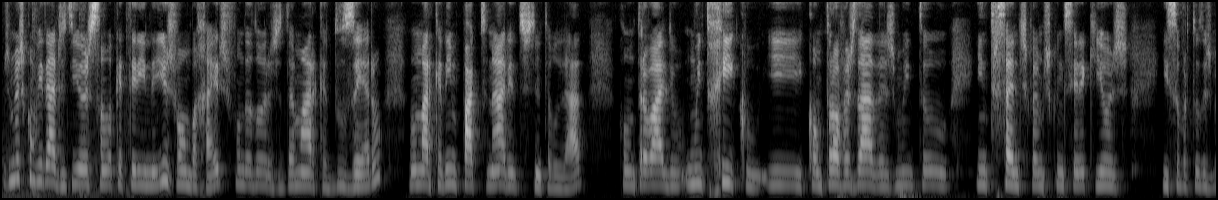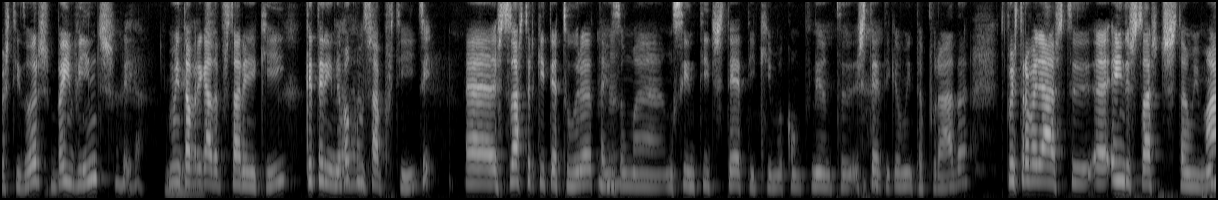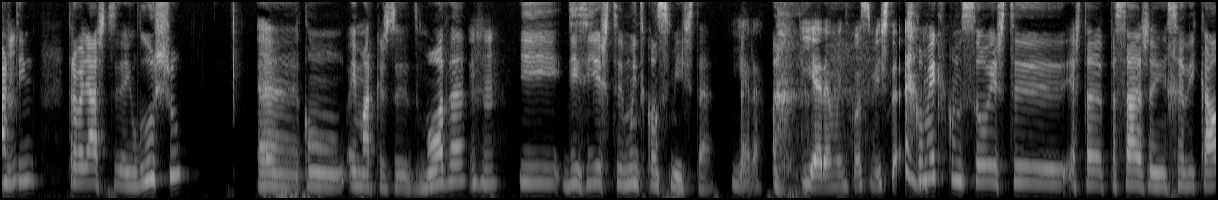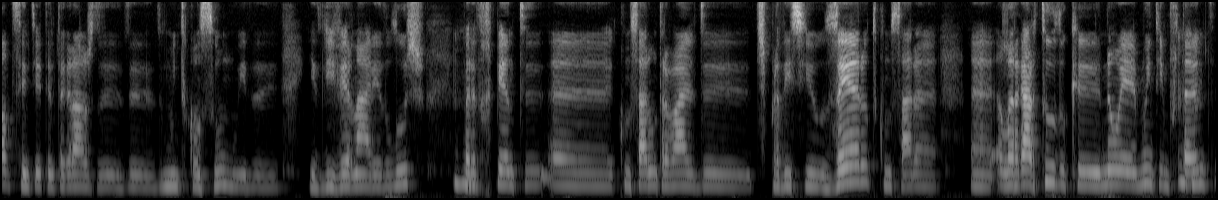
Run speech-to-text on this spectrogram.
Os meus convidados de hoje são a Catarina e o João Barreiros, fundadores da marca Do Zero, uma marca de impacto na área de sustentabilidade, com um trabalho muito rico e com provas dadas muito interessantes que vamos conhecer aqui hoje e, sobretudo, os bastidores. Bem-vindos. Obrigada. Muito obrigada por estarem aqui. Catarina, Obrigada vou começar por ti. Sim. Uh, estudaste arquitetura, tens uma, um sentido estético e uma componente estética muito apurada. Depois trabalhaste, uh, ainda estudaste gestão e marketing, trabalhaste em luxo, uh, com, em marcas de, de moda Uhum. e dizias-te muito consumista. E era. E era muito consumista. Como é que começou este, esta passagem radical de 180 graus de, de- de muito consumo e de, e de viver na área do luxo para de repente eh, começar um trabalho de desperdício zero, de começar a, a, a largar tudo o que não é muito importante?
